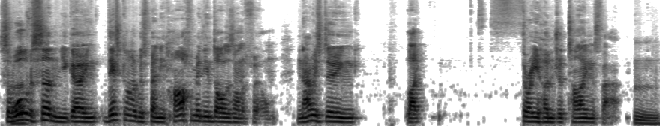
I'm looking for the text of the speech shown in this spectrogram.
So all of a sudden, you're going. This guy was spending half a million dollars on a film. Now he's doing like three hundred times that, Mm,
